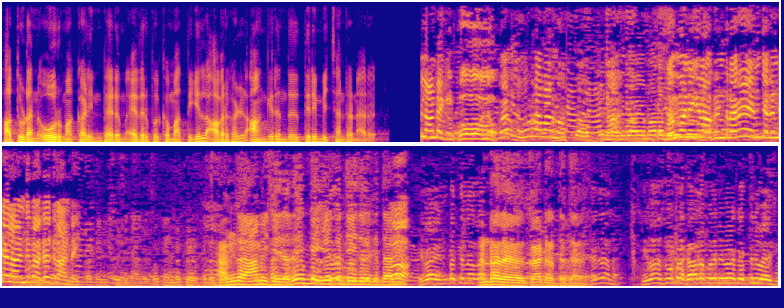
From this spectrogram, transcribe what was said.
அத்துடன் ஊர் மக்களின் பெரும் எதிர்ப்புக்கு மத்தியில் அவர்கள் அங்கிருந்து திரும்பிச் சென்றனர். அங்க ஆமை செய்தது இங்க இயக்கம் செய்திருக்கு தானே என்றத காட்டுறதுக்காக. இவ சொல்ற காலப்பதில் இவாக்கு எத்தனை வயசு?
